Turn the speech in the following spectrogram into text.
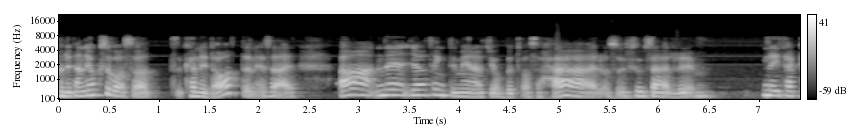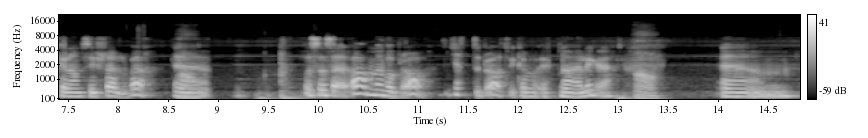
och det kan ju också vara så att kandidaten är så här. Ah, nej, jag tänkte mer att jobbet var så här. Och så, liksom så här nej tackar om sig själva. Ja. Uh, och så så här, ja ah, men vad bra. Jättebra att vi kan vara öppna och ärliga. Ja. Um,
